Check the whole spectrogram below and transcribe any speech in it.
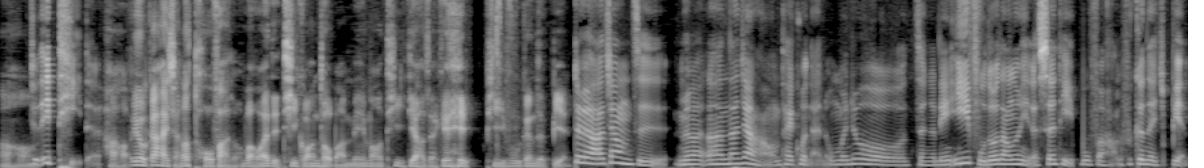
哦，就一体的。好，因为我刚才想到头发怎么办，我还得剃光头，把眉毛剃掉，才可以皮肤跟着变。对啊，这样子没办法、啊，那这样好像太困难了。我们就整个连衣服都当做你的身体一部分好了，会跟着一起变。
